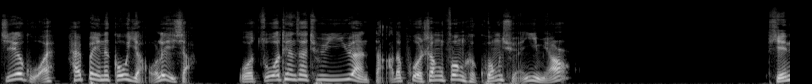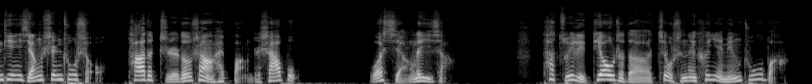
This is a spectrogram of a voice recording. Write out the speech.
结果呀，还被那狗咬了一下。我昨天才去医院打的破伤风和狂犬疫苗。田天祥伸出手，他的指头上还绑着纱布。我想了一下，他嘴里叼着的就是那颗夜明珠吧？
